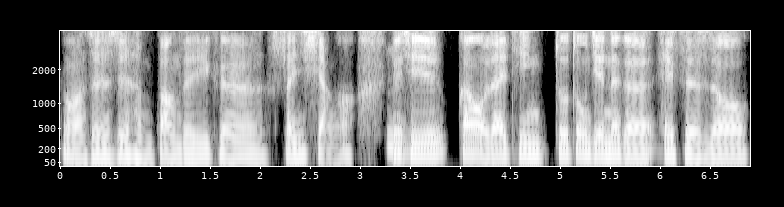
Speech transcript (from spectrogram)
哇，真的是很棒的一个分享哦！因为其实刚刚我在听做中间那个 S 的时候，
